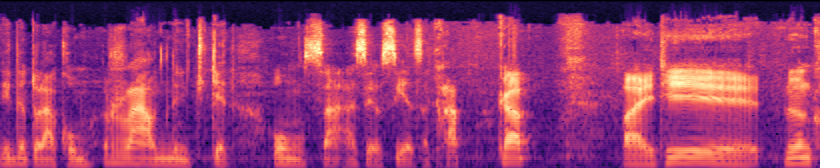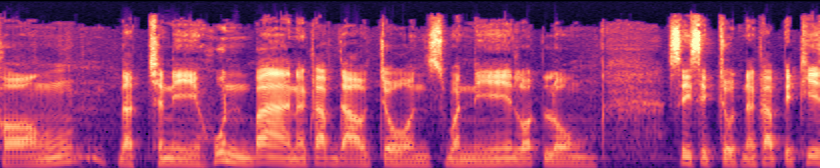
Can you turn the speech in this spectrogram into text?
ในเดือนตุลาคมราว 1.7 องศาเซลเซียสครับ ครับ ไปที่เรื่องของดัชนีหุ้นบ้างนะครับ ดาวโจนส์วันนี้ลดลง 40 จุดนะครับ ปิดที่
